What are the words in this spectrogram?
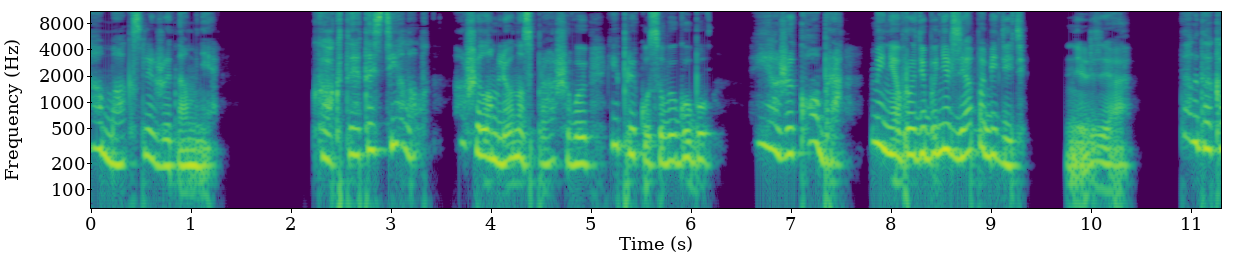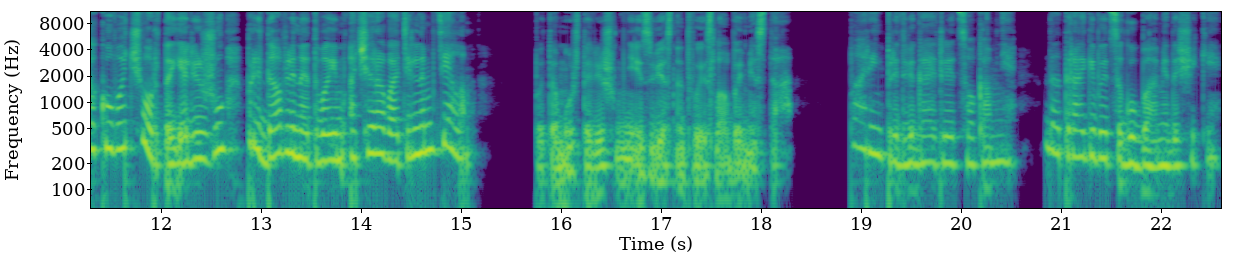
а Макс лежит на мне. «Как ты это сделал?» – ошеломленно спрашиваю и прикусываю губу. «Я же кобра, меня вроде бы нельзя победить». «Нельзя», Тогда какого чёрта я лежу, придавленная твоим очаровательным телом? Потому что лишь мне известны твои слабые места. Парень придвигает лицо ко мне, дотрагивается губами до щеки.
